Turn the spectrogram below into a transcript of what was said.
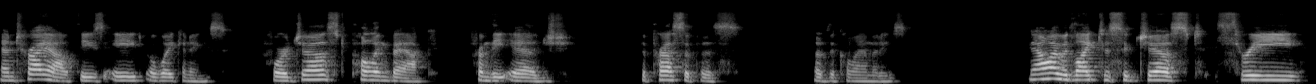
And try out these eight awakenings for just pulling back from the edge, the precipice of the calamities. Now, I would like to suggest three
